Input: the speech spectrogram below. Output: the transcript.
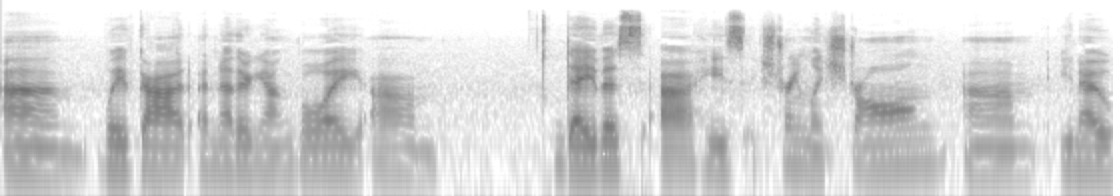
Um, we've got another young boy, um, Davis. Uh, he's extremely strong. Um, you know,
